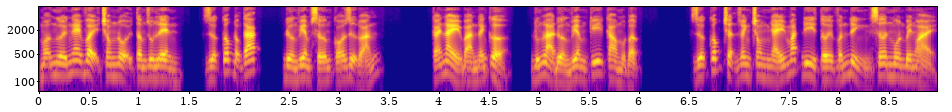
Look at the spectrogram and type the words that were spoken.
mọi người nghe vậy trong nội tâm run lên, dược cốc động tác, đường viêm sớm có dự đoán. Cái này bàn đánh cờ, đúng là đường viêm kỹ cao một bậc. Dược cốc trận doanh trong nháy mắt đi tới vấn đỉnh sơn môn bên ngoài.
